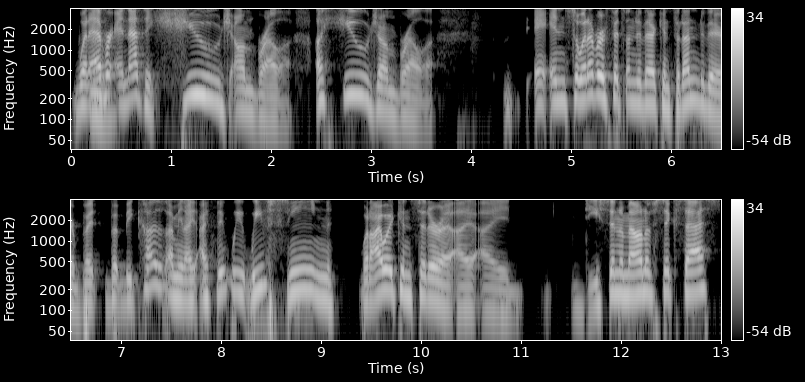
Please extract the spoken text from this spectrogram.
whatever mm. and that's a huge umbrella a huge umbrella. And so whatever fits under there can fit under there but but because i mean i, I think we we've seen what i would consider a, a, a decent amount of success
